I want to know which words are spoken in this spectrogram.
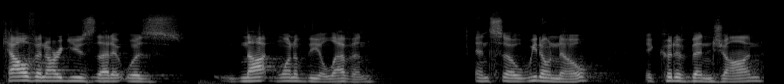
Calvin argues that it was not one of the 11. And so we don't know. It could have been John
